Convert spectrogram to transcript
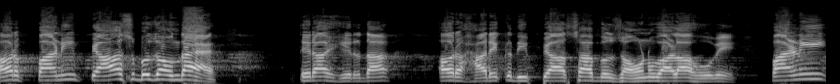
ਔਰ ਪਾਣੀ ਪਿਆਸ ਬੁਝਾਉਂਦਾ ਹੈ। ਤੇਰਾ ਹਿਰਦਾ ਔਰ ਹਰ ਇੱਕ ਦੀ ਪਿਆਸਾ ਬੁਝਾਉਣ ਵਾਲਾ ਹੋਵੇ। ਪਾਣੀ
